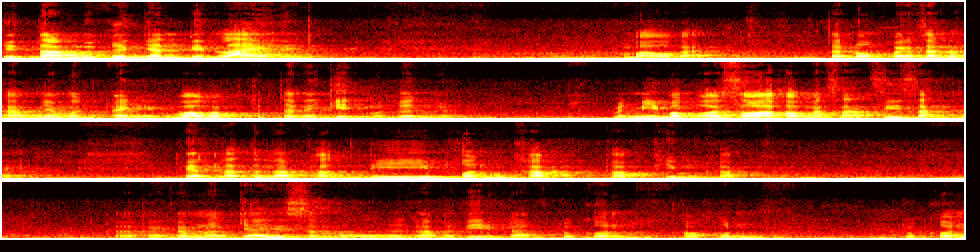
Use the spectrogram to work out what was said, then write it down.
ติดตามมือขึ้นยันติดไล่เลยบอกอะจะลบไปสันนะครับเนี่ยมันไอ้บอกว่าธนกิจมาขึ้นอยู่มันมีบอกอสอเขามาสั่งซีสันให้เพชรรัตนพักดีพลครับพับพิมพ์ครับ ครับให้กำลังใจเสมอครับสวัสดีครับ ทุกคนขอบคุณทุกคน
